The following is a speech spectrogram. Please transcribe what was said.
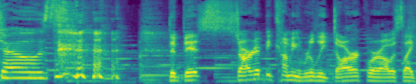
Joe's the bit started becoming really dark where I was like,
